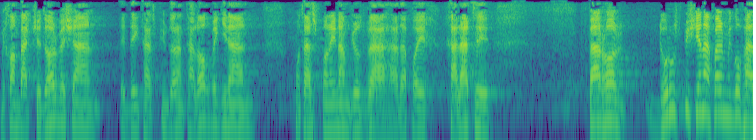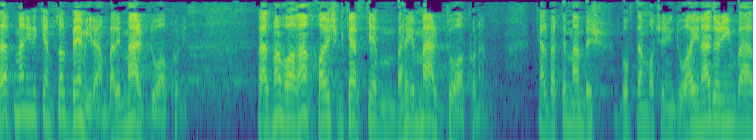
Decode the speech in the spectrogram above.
می‌خوان بچه دار بشن دی تصمیم دارن طلاق بگیرن. متاسفانه این هم جز به هدف های غلطه حال دو روز پیش یه نفر می‌گفت هدف من اینه که امسال بمیرم برای مرگ دعا کنید و از من واقعا خواهش می‌کرد که برای مرگ دعا کنم. البته من بهش گفتم ما چنین دعایی نداریم و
